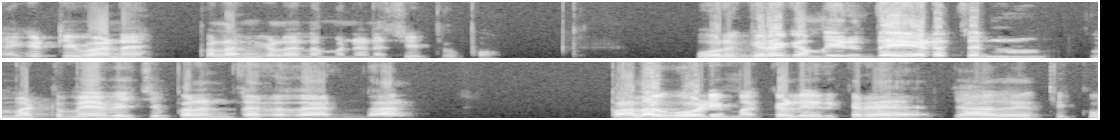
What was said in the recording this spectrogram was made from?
நெகட்டிவான பலன்களை நம்ம நினச்சிட்டு இருப்போம். ஒரு கிரகம் இருந்த இடத்தின் மட்டுமே வச்சு பலன் தர்றதா இருந்தால் பல கோடி மக்கள் இருக்கிற ஜாதகத்துக்கு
